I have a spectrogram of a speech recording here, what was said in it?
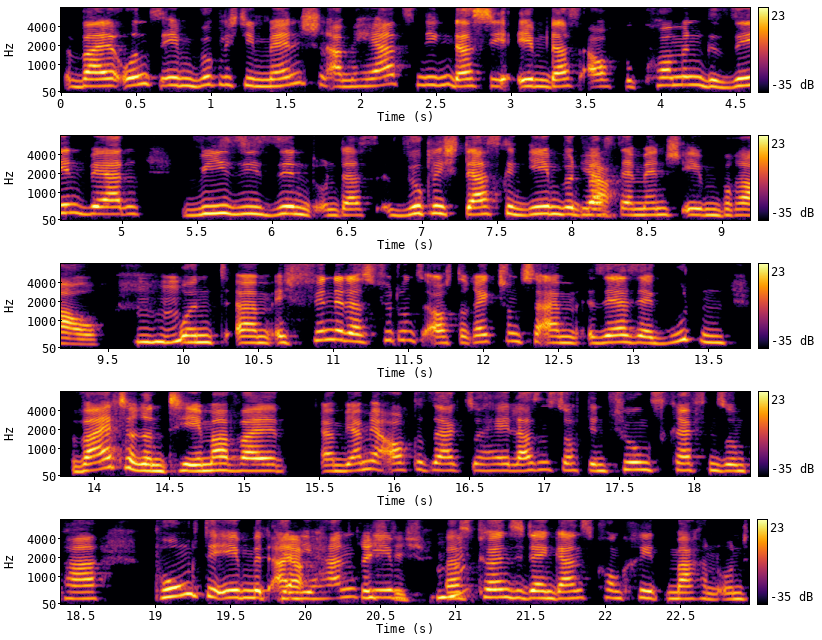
weil uns eben wirklich die Menschen am Herzen liegen, dass sie eben das auch bekommen, gesehen werden, wie sie sind und dass wirklich das gegeben wird, ja. was der Mensch eben braucht. Mhm. Und ähm, ich finde, das führt uns auch direkt schon zu einem sehr, sehr guten weiteren Thema, weil ähm, wir haben ja auch gesagt, so hey, lass uns doch den Führungskräften so ein paar Punkte eben mit ja, an die Hand richtig. geben. Mhm. Was können sie denn ganz konkret machen? Und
